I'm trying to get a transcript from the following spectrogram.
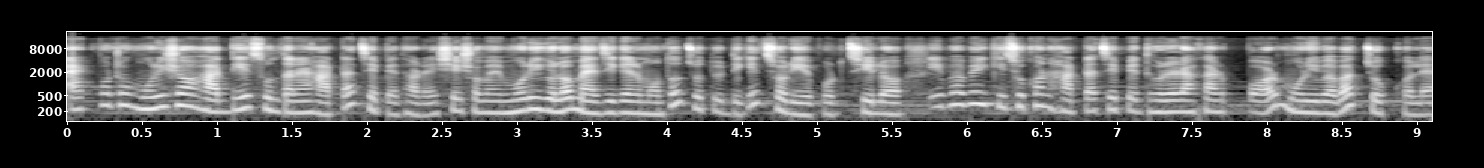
এক মুঠো মুড়ি সহ হাত দিয়ে সুলতানের হাতটা চেপে ধরে। সে সময় মুড়িগুলো ম্যাজিকের মতো চতুর্দিকে ছড়িয়ে পড়ছিল। এভাবেই কিছুক্ষণ হাতটা চেপে ধরে রাখার পর মুড়ি বাবা চোখ খোলে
